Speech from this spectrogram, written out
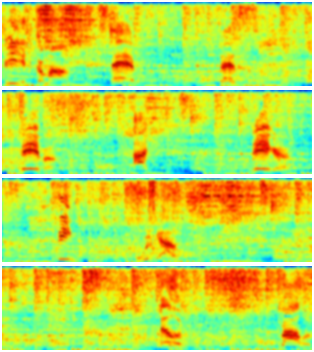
4, kom aan. 5, 6, 7, 8, 9, 10. Goed schat. 11, 12,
